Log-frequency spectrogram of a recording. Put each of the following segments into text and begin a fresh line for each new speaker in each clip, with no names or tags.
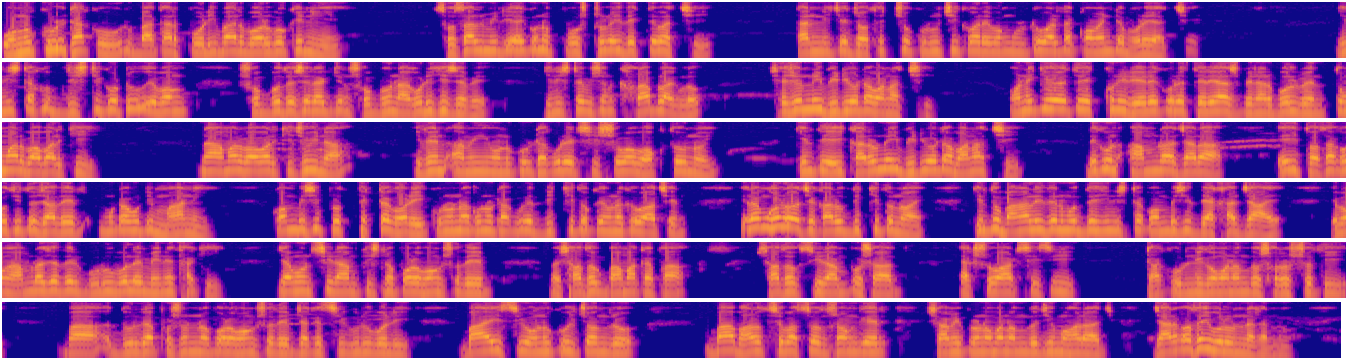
অনুকূল ঠাকুর বা তার পরিবারবর্গকে নিয়ে সোশ্যাল মিডিয়ায় কোনো পোস্ট হলেই দেখতে পাচ্ছি, তার নিচে যথেচ্ছ কুরুচিকর এবং উল্টোপাল্টা কমেন্টে ভরে যাচ্ছে। জিনিসটা খুব দৃষ্টিকটু এবং সভ্য দেশের একজন সভ্য নাগরিক হিসেবে জিনিসটা ভীষণ খারাপ লাগল, সেজন্যই ভিডিওটা বানাচ্ছি। অনেকেই হয়তো এক্ষুনি রেড়ে করে তেরে আসবেন আর বলবেন, তোমার বাবার কি? না, আমার বাবার কিছুই না। ইভেন আমি অনুকূল ঠাকুরের শিষ্য বা ভক্তও নই। কিন্তু এই কারণেই ভিডিওটা বানাচ্ছি। দেখুন, আমরা যারা এই তথাকথিত যাদের মোটামুটি মানি কম বেশি প্রত্যেকটা ঘরেই কোনো না কোনো ঠাকুরের দীক্ষিত কেউ না কেউ আছেন। এরম ঘরেও আছে, কারোর দীক্ষিত নয়। কিন্তু বাঙালিদের মধ্যে এই জিনিসটা কম বেশি দেখা যায় এবং আমরা যাদের গুরু বলে মেনে থাকি, যেমন শ্রীরামকৃষ্ণ পরমহংসদেব, সাধক বামাক্যাপা সাধক শ্রী রামপ্রসাদ একশো আট সিসি ঠাকুর নিগমানন্দ সরস্বতী বা দুর্গা প্রসন্ন পরমহংসদেব, যাকে শ্রীগুরু বলি, বা এই শ্রী অনুকূলচন্দ্র বা ভারত সেবাশ্রম সঙ্ঘের স্বামী প্রণবানন্দজি মহারাজ যার কথাই বলুন না কেন?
